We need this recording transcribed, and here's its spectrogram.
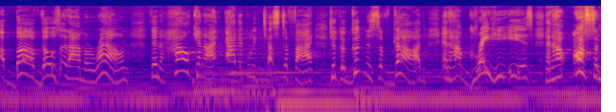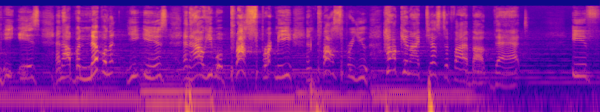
above those that I'm around, then how can I adequately testify to the goodness of God and how great He is and how awesome He is and how benevolent He is and how He will prosper me and prosper you? How can I testify about that if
